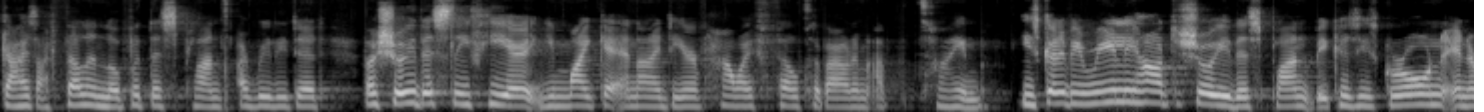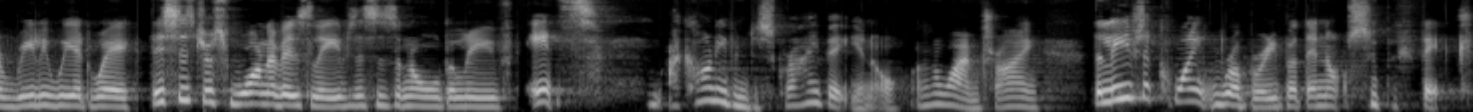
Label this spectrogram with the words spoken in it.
guys, I fell in love with this plant. I really did. If I show you this leaf here, you might get an idea of how I felt about him at the time. He's going to be really hard to show you this plant because he's grown in a really weird way. This is just one of his leaves. This is an older leaf. It's, I can't even describe it, you know. I don't know why I'm trying. The leaves are quite rubbery, but they're not super thick.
